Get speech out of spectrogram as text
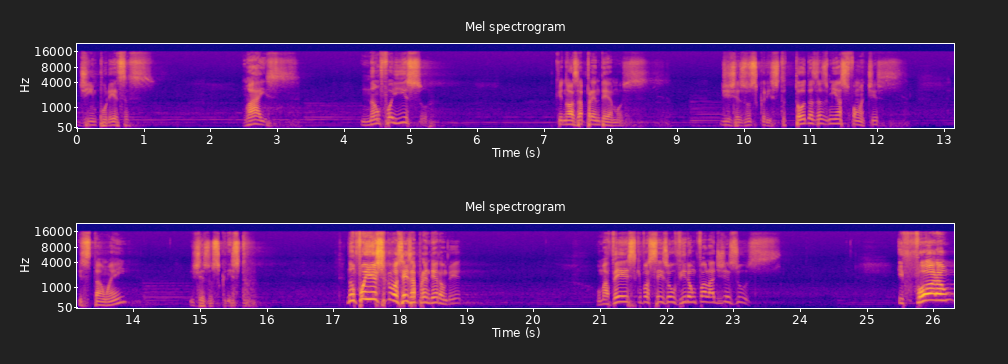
de impurezas. Mas não foi isso que nós aprendemos de Jesus Cristo. Todas as minhas fontes estão em Jesus Cristo. Não foi isso que vocês aprenderam dele. Uma vez que vocês ouviram falar de Jesus, e foram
